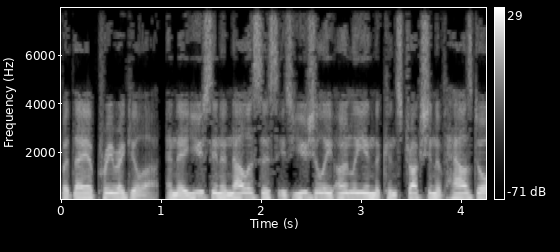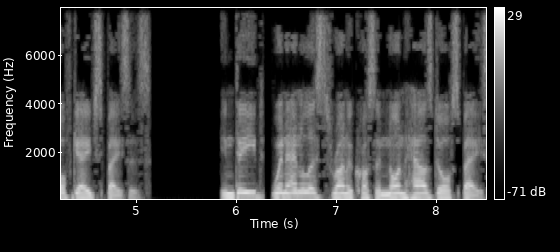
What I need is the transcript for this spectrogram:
but they are preregular, and their use in analysis is usually only in the construction of Hausdorff gauge spaces. Indeed, when analysts run across a non-Hausdorff space,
